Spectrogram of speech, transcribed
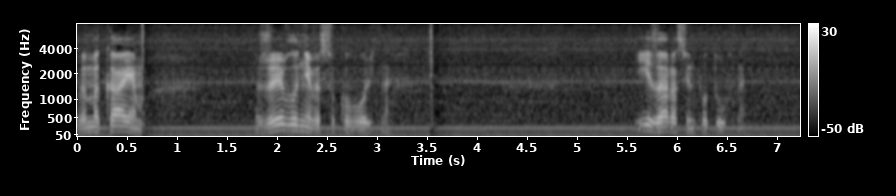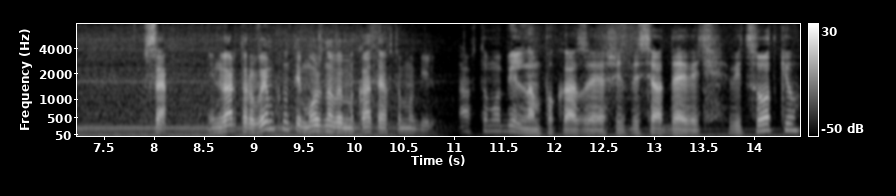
вимикаємо живлення високовольтне. І зараз він потухне. Все. Інвертор вимкнутий, можна вимикати автомобіль. Автомобіль нам показує 69%.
